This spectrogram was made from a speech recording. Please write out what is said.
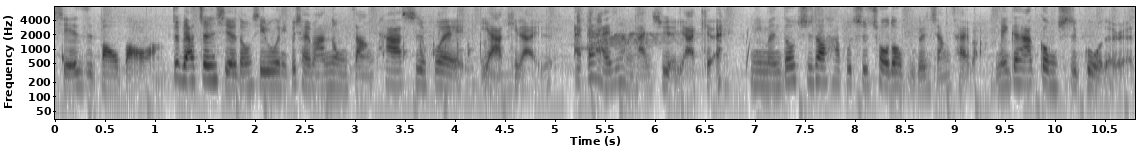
鞋子、包包啊，就比较珍惜的东西。如果你不小心把它弄脏，他是会压起来的。哎，但还是很含蓄的压起来。你们都知道他不吃臭豆腐跟香菜吧？没跟他共事过的人，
